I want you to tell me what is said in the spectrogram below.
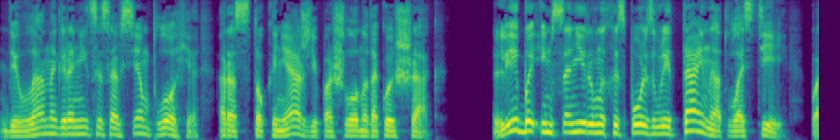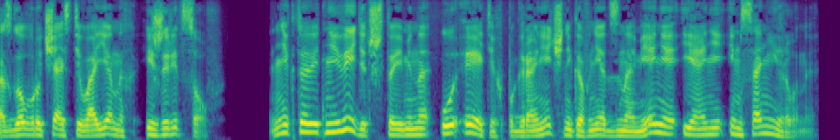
Дела на границе совсем плохи, раз сто княжье пошло на такой шаг. Либо им санированных использовали тайно от властей, по сговору части военных и жрецов. Никто ведь не видит, что именно у этих пограничников нет знамения, и они имсонированы.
